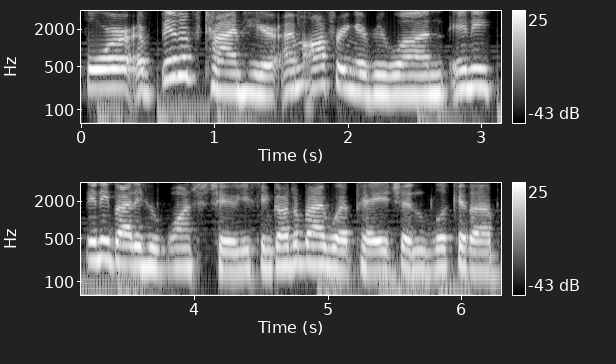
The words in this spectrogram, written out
For a bit of time here i'm offering everyone any anybody who wants to you can go to my webpage and look it up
